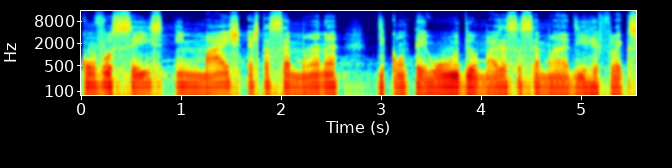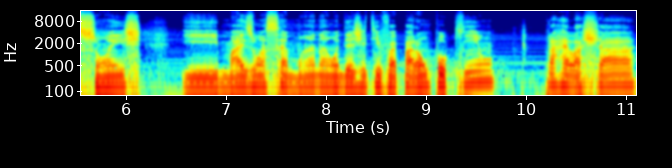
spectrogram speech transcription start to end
com vocês em mais esta semana de conteúdo, mais essa semana de reflexões e mais uma semana onde a gente vai parar um pouquinho para relaxar.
